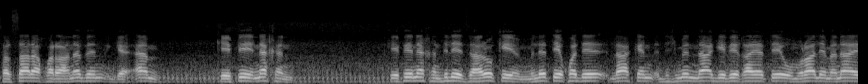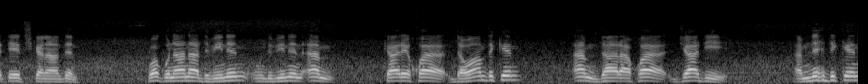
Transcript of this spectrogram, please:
Sersara xwe ranedin ge em kêfê nexin kêfê nexin dilê zarokê miletê xwe de lakin dijmin nage vê gayetê û moralê me naye tê tişkenandin. Wek û nana dibînin û dibînin em karê xwe dewam dikin, em dara xwe cadî em lih dikin,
